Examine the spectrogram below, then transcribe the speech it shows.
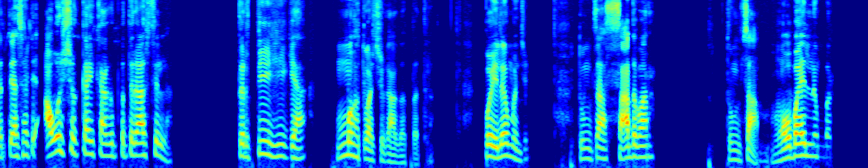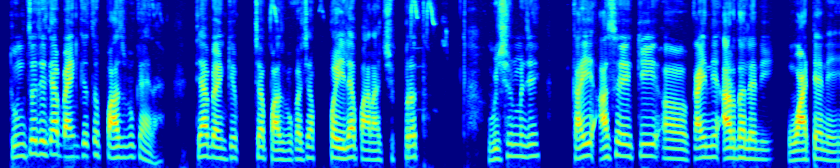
तर त्यासाठी आवश्यक काही कागदपत्रे असतील ना तर ती ही घ्या. महत्त्वाची कागदपत्र. पहिलं म्हणजे तुमचा सातबार तुमचा मोबाईल नंबर तुमचं जे त्या बँकेचं पासबुक आहे ना त्या बँकेच्या पासबुकाच्या पहिल्या पानाची प्रत. विशेष म्हणजे काही असं आहे की काहींनी अर्धाल्याने वाट्याने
